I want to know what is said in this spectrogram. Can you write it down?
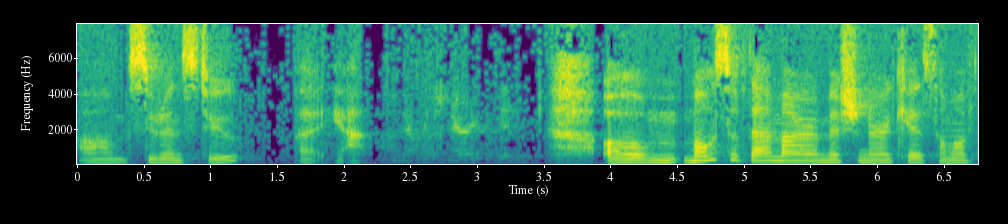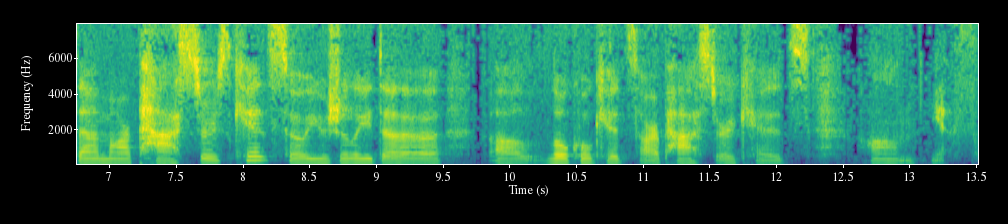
um, students too, but yeah. Um, most of them are missionary kids. Some of them are pastors' kids. So usually the uh, local kids are pastor kids. Um, yes.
